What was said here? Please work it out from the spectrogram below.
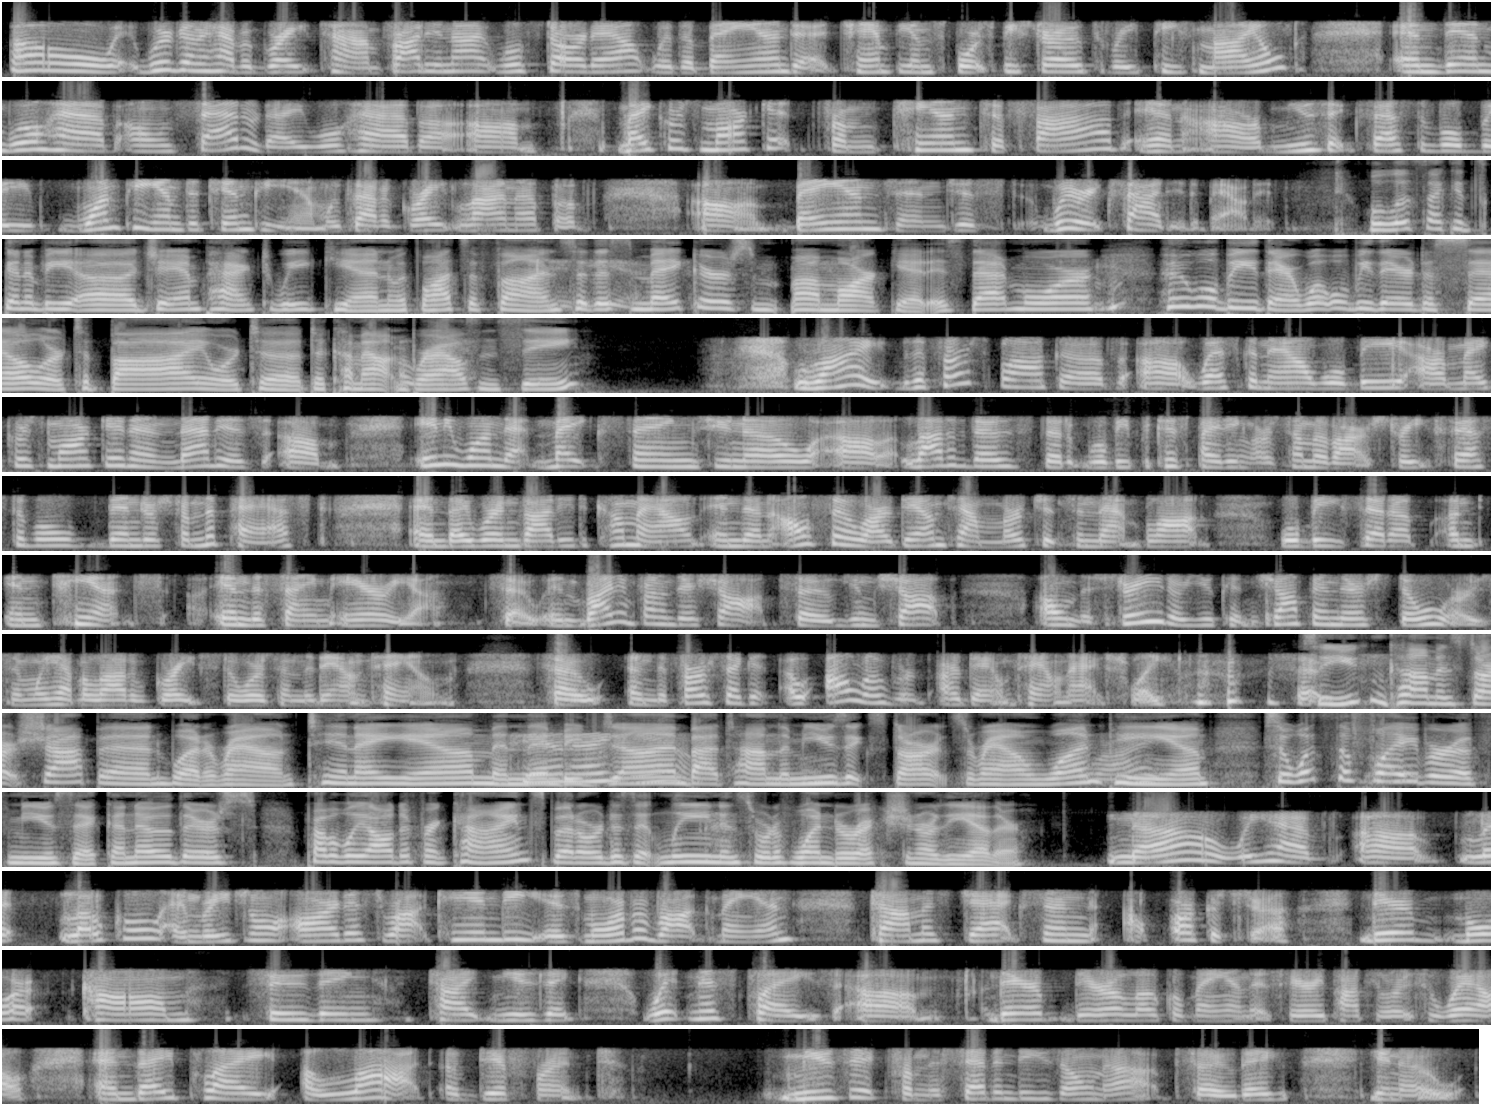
Oh, we're going to have a great time. Friday night, we'll start out with a band at Champion Sports Bistro, three piece mild. And then we'll have on Saturday, we'll have a um, Makers Market from 10 to 5, and our music festival will be 1 p.m. to 10 p.m. We've got a great lineup of um, bands, and just we're excited about it. Well, looks like it's going to be a jam-packed weekend with lots of fun. So, this makers uh, market is that more? Who will be there? What will be there to sell or to buy or to to come out and browse and see? Right. The first block of uh, West Canal will be our makers market, and that is um, anyone that makes things. You know, uh, a lot of those that will be participating are some of our street festival vendors from the past, and they were invited to come out. And then also our downtown merchants in that block will be set up in tents in the same area. So, and right in front of their shop, so you can shop on the street or you can shop in their stores and we have a lot of great stores in the downtown so and the first second oh, all over our downtown actually so, So you can come and start shopping what around 10 a.m. and then be done by the time the music starts around 1 Right. p.m. So what's the flavor of music? I know there's probably all different kinds, but or does it lean in sort of one direction or the other? No we have uh li- local and regional artists. Rock candy is more of a rock band. Thomas jackson orchestra. They're more calm soothing type music. Witness plays um they're they're a local band that's very popular as well. And they play a lot of different music from the 70s on up. So they, you know,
